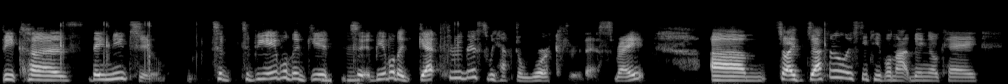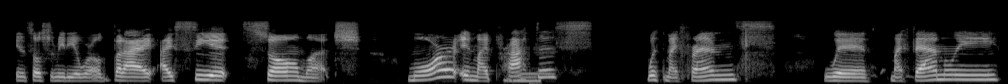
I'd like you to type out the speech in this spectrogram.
because they need to to to be able to get mm-hmm. to be able to get through this we have to work through this right um, so i definitely see people not being okay in social media world but i i see it so much more in my mm-hmm. practice mm-hmm. with my friends with my family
